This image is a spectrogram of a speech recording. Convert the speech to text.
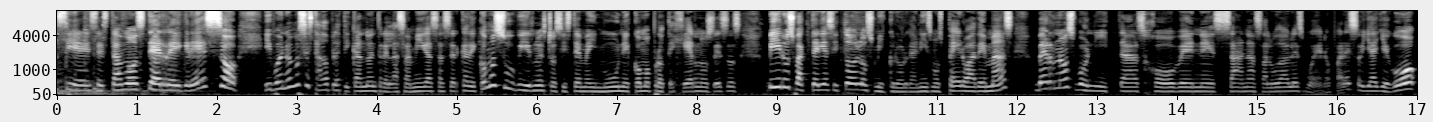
Así es, estamos de regreso. Y bueno, hemos estado platicando entre las amigas acerca de cómo subir nuestro sistema inmune, cómo protegernos de esos virus, bacterias y todos los microorganismos, pero además vernos bonitas, jóvenes, sanas, saludables. Bueno, para eso ya llegó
